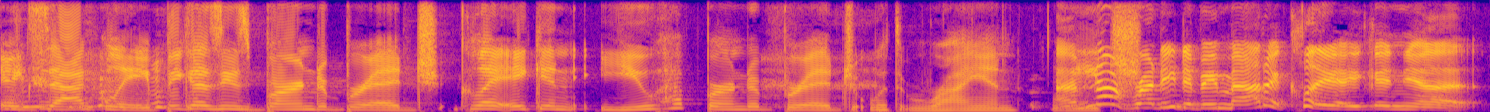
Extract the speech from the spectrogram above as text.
Exactly, because he's burned a bridge. Clay Aiken, you have burned a bridge with Ryan. I'm not ready to be mad at Clay Aiken yet.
